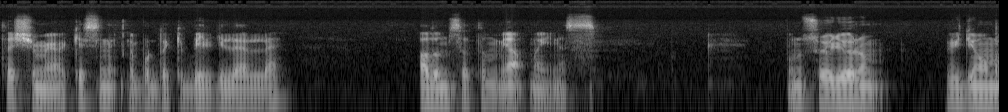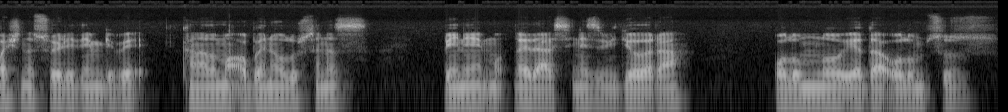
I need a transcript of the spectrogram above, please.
taşımıyor. Kesinlikle buradaki bilgilerle alım satım yapmayınız. Bunu söylüyorum. Videomun başında söylediğim gibi kanalıma abone olursanız beni mutlu edersiniz. Videolara olumlu ya da olumsuz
